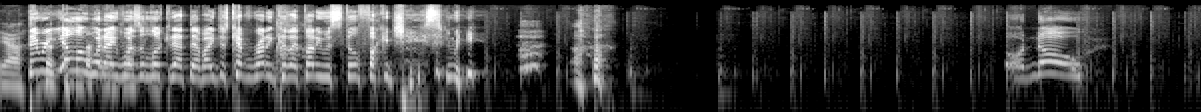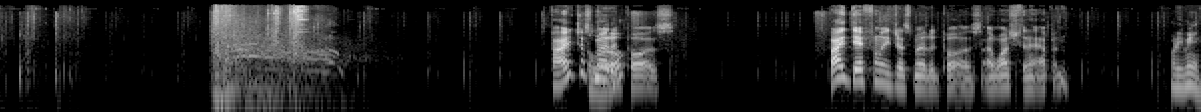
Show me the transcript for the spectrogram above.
Yeah. They were yellow when I wasn't looking at them. I just kept running because I thought he was still fucking chasing me. Oh no. I just Hello? murdered Pause. I definitely just murdered Pause. I watched it happen. What do you mean?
